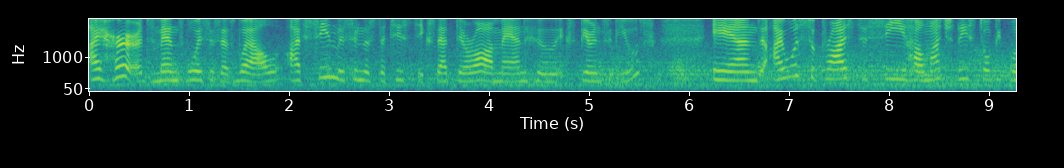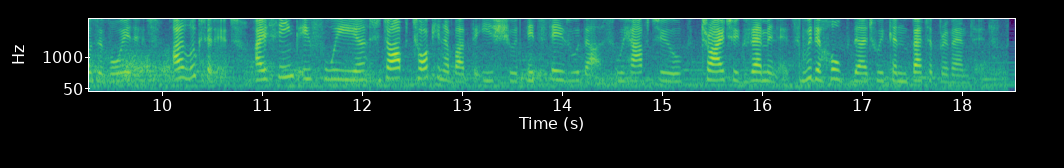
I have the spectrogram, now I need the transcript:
I heard men's voices as well. I've seen this in the statistics that there are men who experience abuse, and I was surprised to see how much this topic was avoided. I looked at it. I think if we stop talking about the issue, it stays with us. We have to try to examine it with the hope that we can better prevent it.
